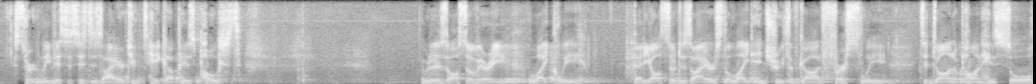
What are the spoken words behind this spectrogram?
Certainly, this is his desire to take up his post but it is also very likely that he also desires the light and truth of God, firstly, to dawn upon his soul,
